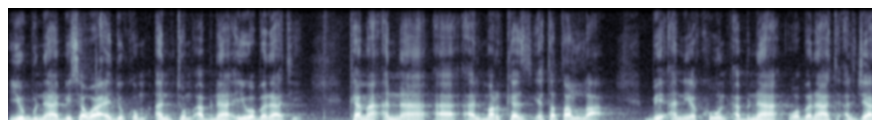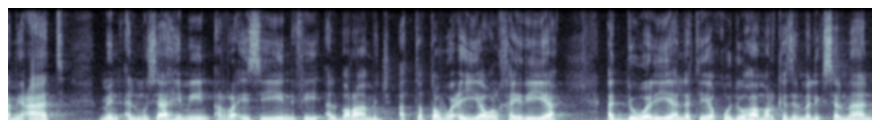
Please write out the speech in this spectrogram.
يبنى بسواعدكم أنتم أبنائي وبناتي. كما أن آه، المركز يتطلع بأن يكون أبناء وبنات الجامعات من المساهمين الرئيسيين في البرامج التطوعية والخيرية الدولية التي يقودها مركز الملك سلمان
